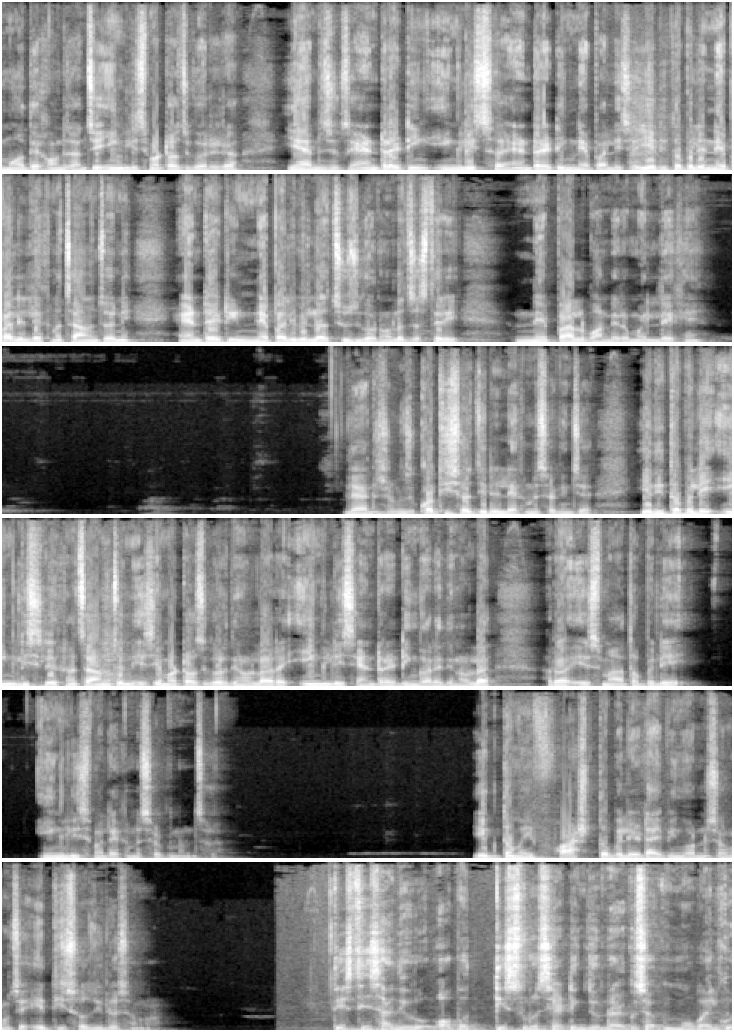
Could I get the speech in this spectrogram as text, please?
म देखाउन चाहन्छु इङ्ग्लिसमा टच गरेर यहाँ हेर्न सक्नुहुन्छ ह्यान्ड राइटिङ इङ्ग्लिस छ ह्यान्ड राइटिङ नेपाली छ। यदि तपाईँले नेपाली लेख्न चाहनुहुन्छ भने ह्यान्ड राइटिङ नेपाली बेला चुज गर्नु होला जसरी नेपाल भनेर मैले लेखेँ। हेर्न सक्नुहुन्छ कति सजिलै लेख्न सकिन्छ। यदि तपाईँले इङ्ग्लिस लेख्न चाहनुहुन्छ भने यसैमा टच गरिदिनु होला र इङ्ग्लिस ह्यान्ड राइटिङ गराइदिनु होला र यसमा तपाईँले इङ्ग्लिसमा लेख्न सक्नुहुन्छ। एकदमै फास्ट तपाईँले टाइपिङ गर्न सक्नुहुन्छ यति सजिलोसँग। त्यस्तै साथीहरू अब तेस्रो सेटिङ जुन रहेको छ मोबाइलको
